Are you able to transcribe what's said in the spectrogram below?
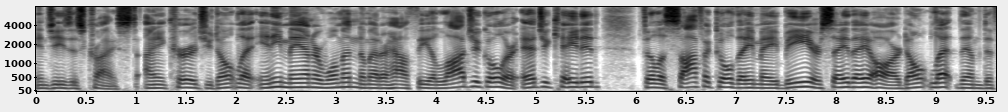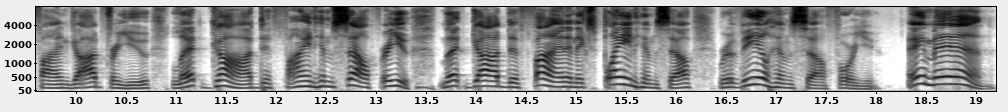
in Jesus Christ. I encourage you don't let any man or woman, no matter how theological or educated, philosophical they may be or say they are, don't let them define God for you. Let God define himself for you. Let God define and explain himself, reveal himself for you. Amen.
